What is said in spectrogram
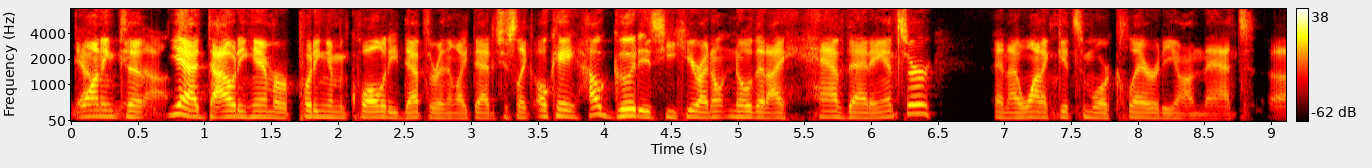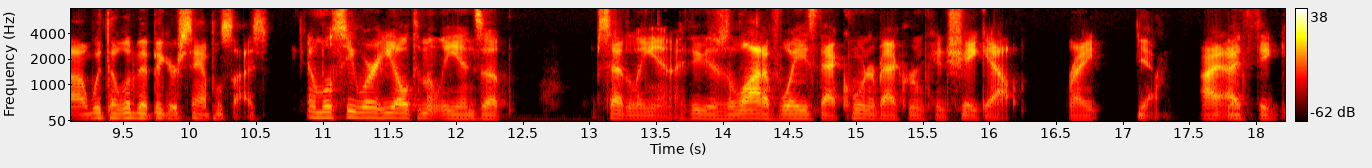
doubting wanting to yeah doubting him or putting him in quality depth or anything like that. It's just like okay, how good is he here? I don't know that I have that answer and I want to get some more clarity on that uh, with a little bit bigger sample size. And we'll see where he ultimately ends up settling in. I think there's a lot of ways that cornerback room can shake out, right? Yeah, I, yeah. I think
